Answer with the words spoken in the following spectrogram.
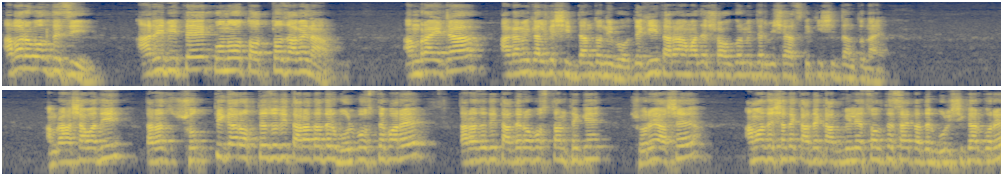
আবারও বলতেছি, আরবিতে কোনো তথ্য যাবে না। আমরা এটা আগামীকালকে সিদ্ধান্ত নিব। দেখি তারা আমাদের সহকর্মীদের বিষয়ে আজকে কি সিদ্ধান্ত নেয়। আমরা আশাবাদী, তারা সত্যিকার অর্থে যদি তারা তাদের ভুল বুঝতে পারে, তারা যদি তাদের অবস্থান থেকে সরে আসে, আমাদের সাথে কাঁধে কাঁধ মিলিয়ে চলতে চায়, তাদের ভুল স্বীকার করে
